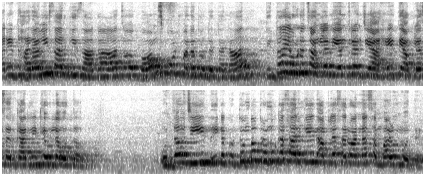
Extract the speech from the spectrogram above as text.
अरे धारावी सारखी जागा जो बॉम्ब स्फोट म्हणत होते त्यांना तिथं एवढं चांगलं नियंत्रण जे आहे ते आपल्या सरकारने ठेवलं होतं. उद्धवजी एका कुटुंब प्रमुखासारखे आपल्या सर्वांना सांभाळून होते.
